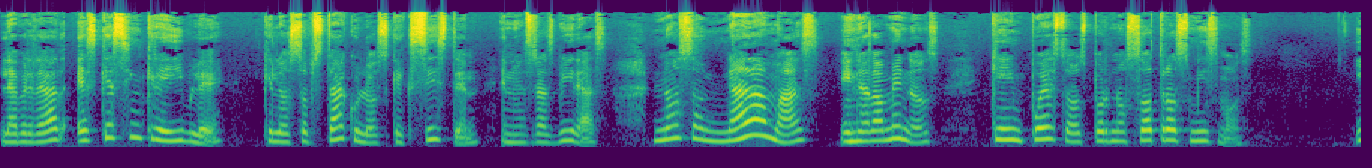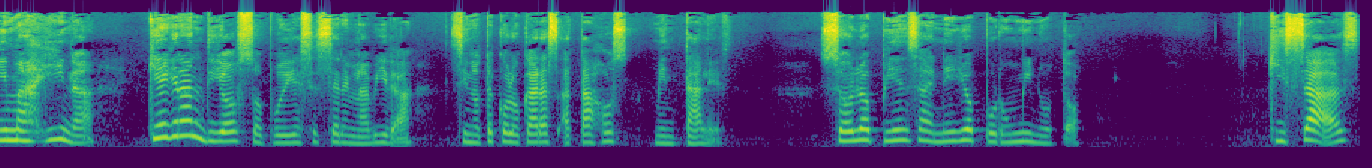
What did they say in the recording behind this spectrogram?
La verdad es que es increíble que los obstáculos que existen en nuestras vidas no son nada más y nada menos que impuestos por nosotros mismos. Imagina qué grandioso pudiese ser en la vida si no te colocaras atajos mentales. Solo piensa en ello por un minuto. Quizás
